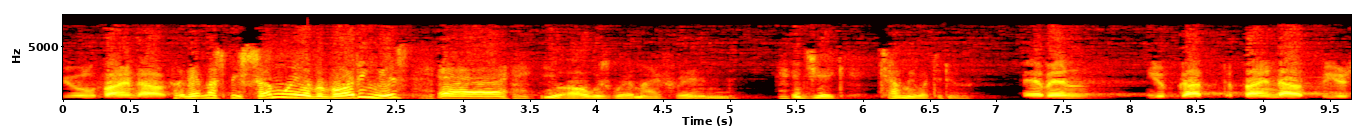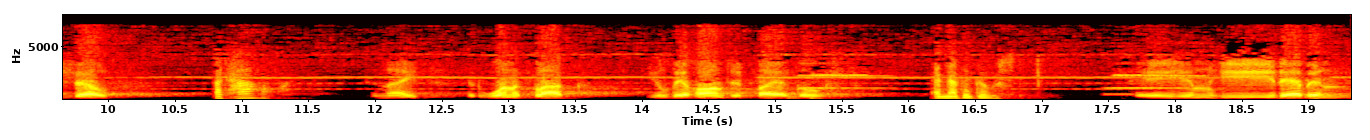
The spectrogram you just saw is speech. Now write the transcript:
You'll find out. There must be some way of avoiding this. Uh, you always were my friend. Uh, Jake, tell me what to do. Eben, you've got to find out for yourself. But how? Tonight, at one o'clock, you'll be haunted by a ghost. Another ghost? Pay him heed, Eben.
